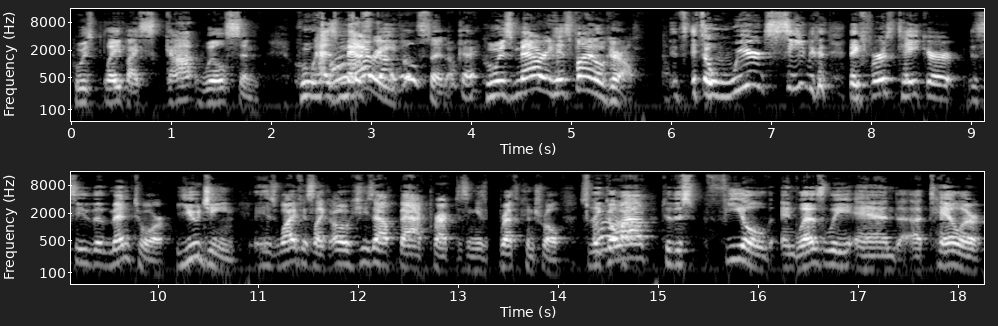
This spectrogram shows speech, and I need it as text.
who is played by Scott Wilson, who has Oh, married Scott Wilson. Okay. who has married his final girl. It's, it's a weird scene because they first take her to see the mentor, Eugene. His wife is like, oh, she's out back practicing his breath control. So they go Ah. out to this field, and Leslie and uh, Taylor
